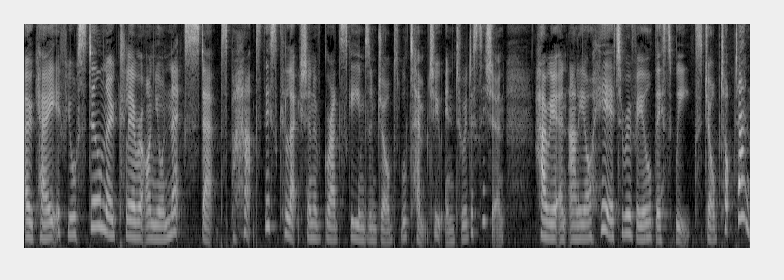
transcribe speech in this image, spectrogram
Okay, if you're still no clearer on your next steps, perhaps this collection of grad schemes and jobs will tempt you into a decision. Harriet and Ali are here to reveal this week's Job Top 10.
